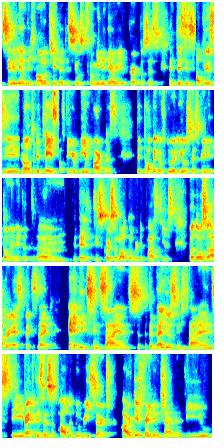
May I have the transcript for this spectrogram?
civilian technology that is used for military purposes. And this is obviously not to the taste of the European partners. The topic of dual use has really dominated um, the discourse a lot over the past years, but also other aspects like ethics in science, the values in science, the practices of how to do research are different in China and the EU.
